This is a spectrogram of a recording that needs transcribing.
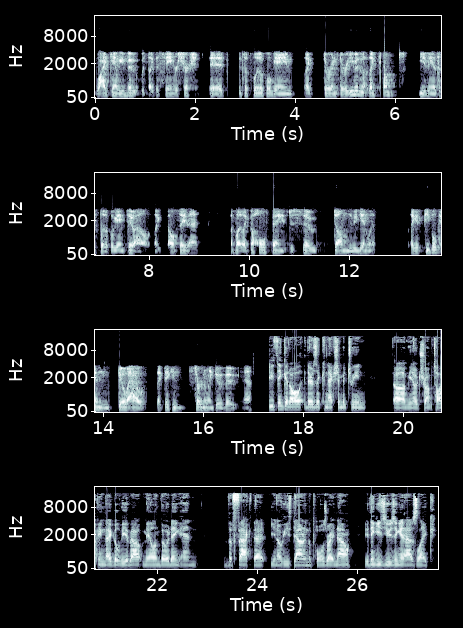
Why can't we vote with like the same restrictions? It's it's a political game, like through and through. Even like Trump's using it as a political game too. I'll like I'll say that, but like the whole thing is just so dumb to begin with. Like if people can go out, like they can certainly go vote. You know. Do you think at all there's a connection between, um, you know, Trump talking negatively about mail-in voting and the fact that you know he's down in the polls right now? Do you think he's using it as like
